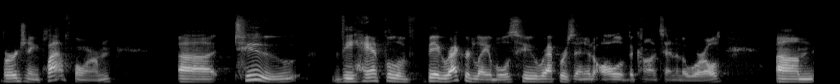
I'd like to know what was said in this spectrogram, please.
burgeoning platform uh, to the handful of big record labels who represented all of the content in the world um,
